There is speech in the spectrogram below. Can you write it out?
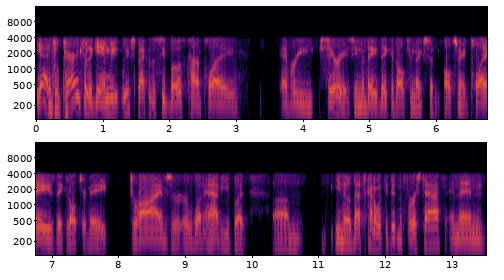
Yeah, and preparing for the game, we, we expected to see both kind of play every series. You know, they they could alternate alternate plays, they could alternate drives or, or what have you, but um, you know that's kind of what they did in the first half, and then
